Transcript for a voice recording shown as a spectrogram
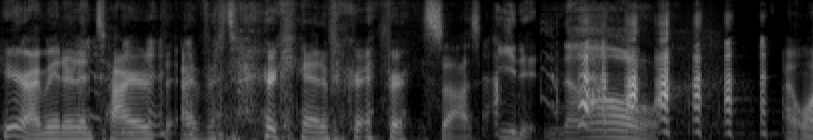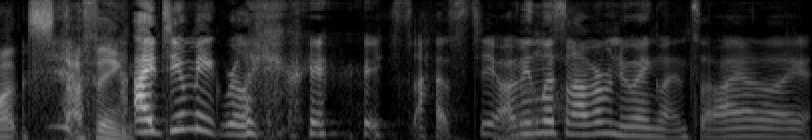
Here, I made an entire. Th- I have an entire can of cranberry sauce. Eat it. No, I want stuffing. i do make really good cranberry sauce too i mean listen i'm from new england so i have like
